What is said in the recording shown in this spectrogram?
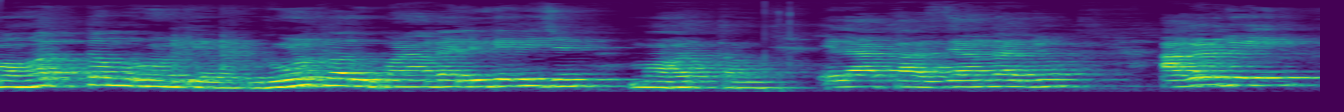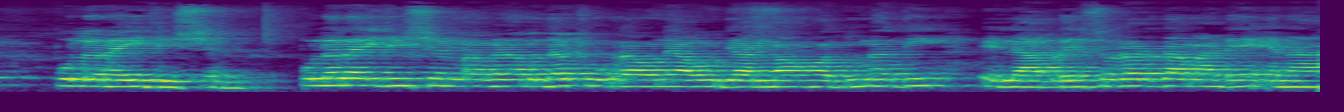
મહત્તમ ઋણ કહેવાય. ઋણ ખરું પણ આ વેલ્યુ કેવી છે? મહત્તમ. એટલે આ ખાસ ધ્યાન રાખજો. આગળ જોઈએ પોલરાઇઝેશન પોલરાઇઝેશનમાં ઘણા બધા છોકરાઓને આવું ધ્યાનમાં હોતું નથી, એટલે આપણે સરળતા માટે એના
